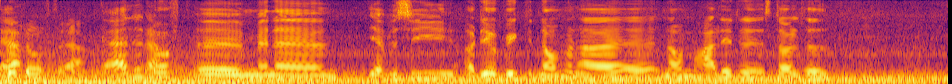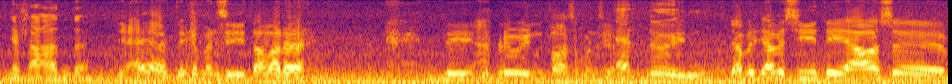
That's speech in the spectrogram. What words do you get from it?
Ja. lidt luft. Ja. ja lidt Ja. luft. Øh, men øh, jeg vil sige, og det er jo vigtigt, når man har, når man har lidt øh, stolthed. Jeg klarede den da. ja, ja, det kan man sige. Der var da, det, det blev indenfor, som man siger. Alt blev inde. Jeg vil, jeg vil sige, det er også, øh,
